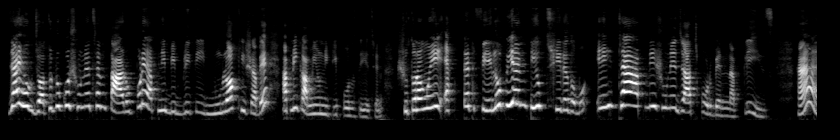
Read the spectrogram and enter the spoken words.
যাই হোক, যতটুকু শুনেছেন তার উপরে আপনি বিবৃতিমূলক হিসাবে আপনি কমিউনিটি পোস্ট দিয়েছেন। সুতরাং ওই একটা ফেলোপিয়ান টিউব ছিঁড়ে দেবো। এইটা আপনি শুনে জাজ করবেন না প্লিজ হ্যাঁ?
